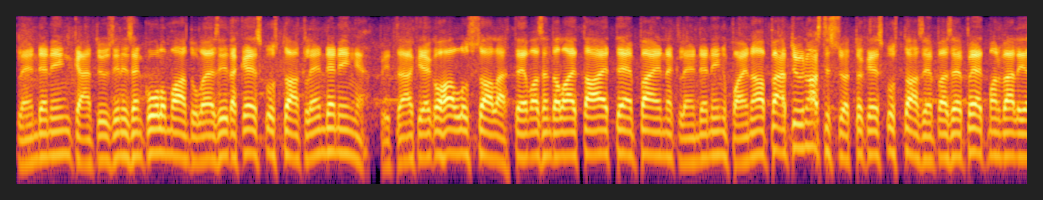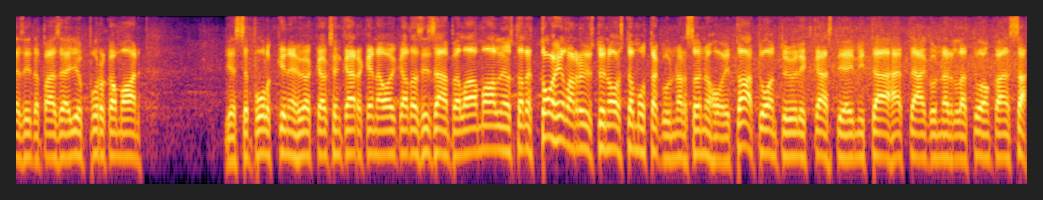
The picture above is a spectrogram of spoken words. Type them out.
Glendening kääntyy sinisen kulmaan, tulee siitä keskustaan. Glendening pitää kiekko hallussaan, lähtee vasenta laittaa eteenpäin. Glendening painaa päätyyn asti, syöttö keskustaan. Siihen pääsee Peetman väliin ja siitä pääsee Jyp purkamaan Jesse Pulkkinen hyökkäyksen kärkenä oikealta sisään pelaa maalinostalle Tohila rystynosto, mutta Gunnarsson hoitaa tuon tyylikkäästi, ei mitään hätää Gunnarilla tuon kanssa.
